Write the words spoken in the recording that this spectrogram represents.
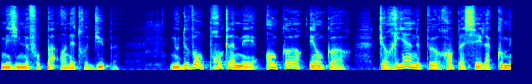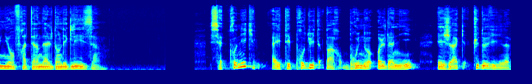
Mais il ne faut pas en être dupe. Nous devons proclamer encore et encore que rien ne peut remplacer la communion fraternelle dans l'Église. Cette chronique a été produite par Bruno Oldani et Jacques Cudeville.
